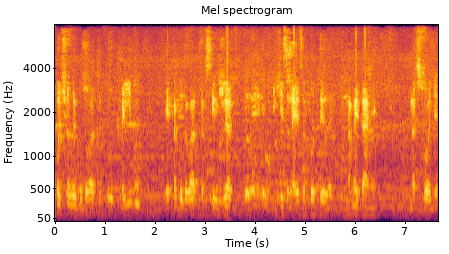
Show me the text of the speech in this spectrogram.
почали будувати ту Україну, яка буде варта всіх жертв, які за неї заплатили на Майдані, на Сході,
